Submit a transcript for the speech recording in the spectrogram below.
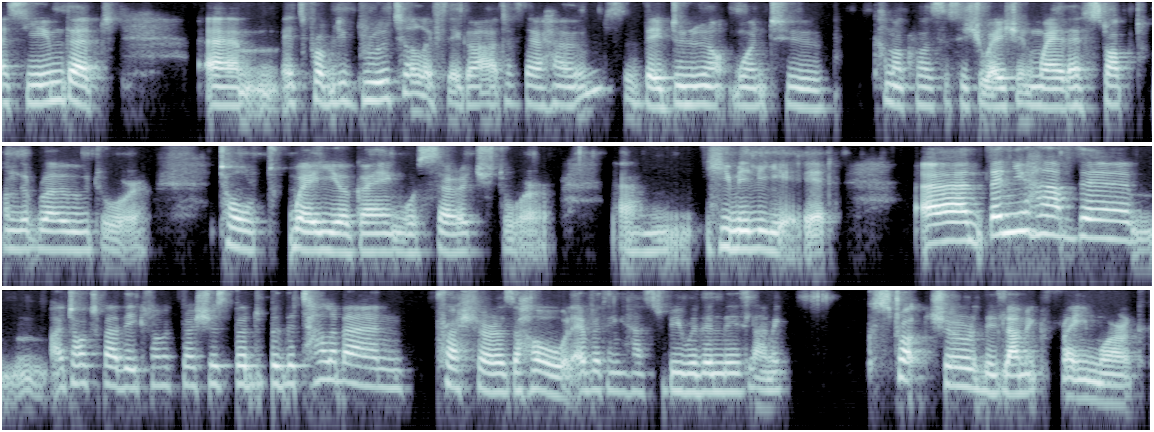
assume that Um, it's probably brutal if they go out of their homes. They do not want to come across a situation where they're stopped on the road or told where you're going or searched or um, humiliated. Uh, then you have the, I talked about the economic pressures, but, but the Taliban pressure as a whole, everything has to be within the Islamic structure, the Islamic framework.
